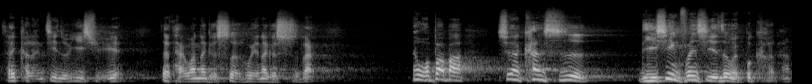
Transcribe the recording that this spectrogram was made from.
才可能进入医学院。在台湾那个社会那个时代，那我爸爸虽然看似理性分析认为不可能，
